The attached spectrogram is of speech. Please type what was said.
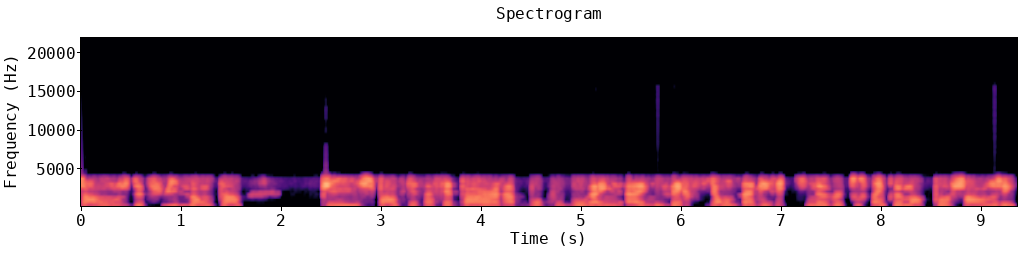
change depuis longtemps. Puis, je pense que ça fait peur à beaucoup, à une, version de l'Amérique qui ne veut tout simplement pas changer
